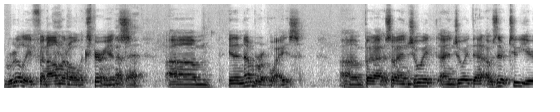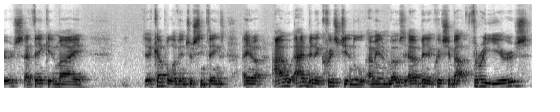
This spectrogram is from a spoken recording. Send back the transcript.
really phenomenal experience. Um, in a number of ways. Um, but I, so I enjoyed I enjoyed that. I was there two years. I think in my a couple of interesting things. You know, I had been a Christian. I mean, most I've been a Christian about three years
